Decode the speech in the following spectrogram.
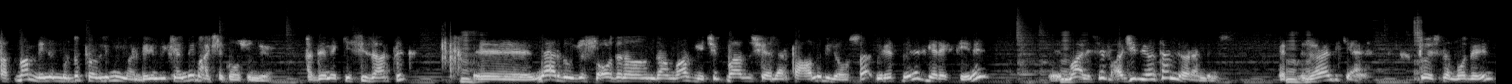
satmam benim burada problemim var. Benim ülkemde mi açlık olsun diyor. Ha demek ki siz artık e, nerede ucuzsa oradan alalımdan vazgeçip bazı şeyler pahalı bile olsa üretmeniz gerektiğini e, maalesef acı bir yöntemle öğrendiniz. Hepimiz öğrendik yani. Dolayısıyla modelin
